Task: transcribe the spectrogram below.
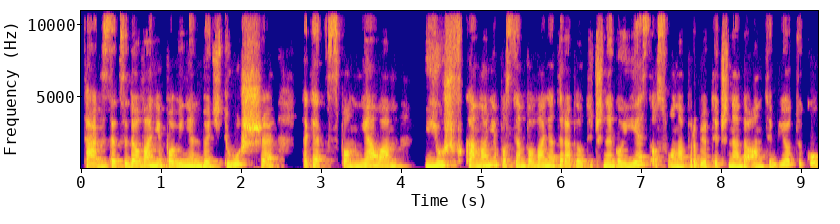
Tak, zdecydowanie powinien być dłuższy. Tak jak wspomniałam, już w kanonie postępowania terapeutycznego jest osłona probiotyczna do antybiotyku,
